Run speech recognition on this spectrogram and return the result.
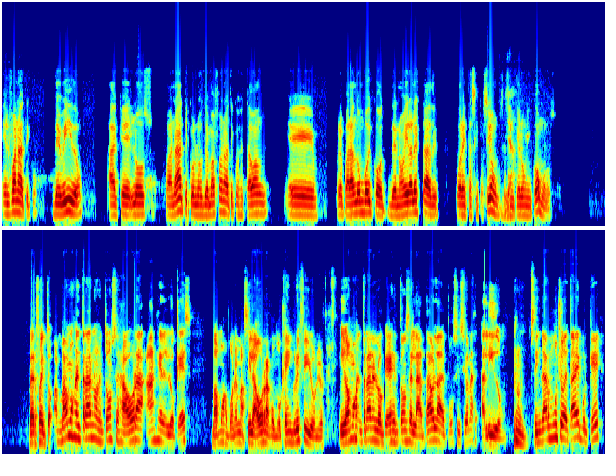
el fanático debido a que los fanáticos, los demás fanáticos estaban eh, preparando un boicot de no ir al estadio por esta situación, se sintieron incómodos. Perfecto. Vamos a entrarnos entonces ahora, Ángel, en lo que es, vamos a ponerme así la horra como Ken Griffey Jr. y vamos a entrar en lo que es entonces la tabla de posiciones al Lidon, sin dar mucho detalle porque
